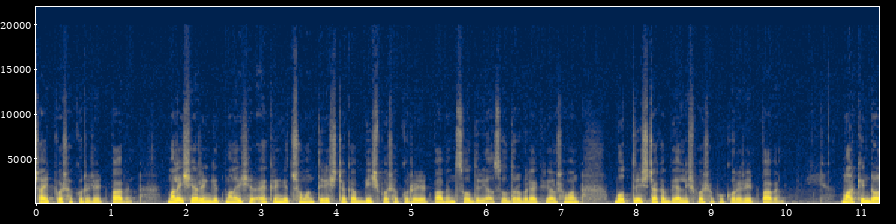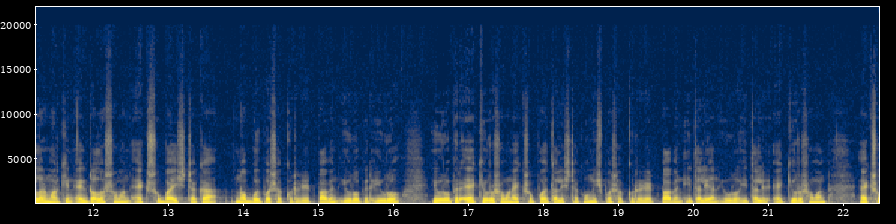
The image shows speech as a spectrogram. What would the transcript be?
ষাট পয়সা করে রেট পাবেন। মালয়েশিয়ার রিঙ্গিত, মালয়েশিয়ার এক রিঙ্গিত সমান তিরিশ টাকা বিশ পয়সা করে রেট পাবেন। সৌদি রিয়াল, সৌদি আরবের এক রিয়াল সমান বত্রিশ টাকা বিয়াল্লিশ পয়সা করে রেট পাবেন। মার্কিন ডলার, মার্কিন এক ডলার সমান একশো বাইশ টাকা নব্বই পয়সা করে রেট পাবেন। ইউরোপের ইউরো, ইউরোপের এক ইউরো সমান একশো পঁয়তাল্লিশ টাকা উনিশ পয়সা করে রেট পাবেন। ইতালিয়ান ইউরো, ইতালির এক ইউরো সমান একশো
